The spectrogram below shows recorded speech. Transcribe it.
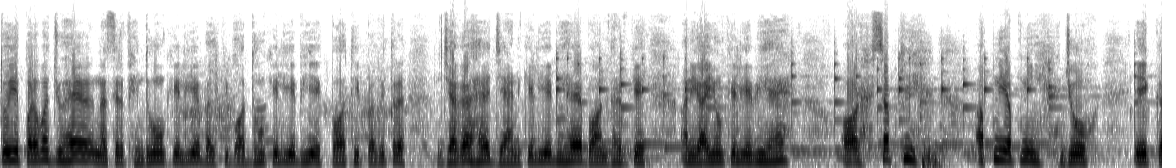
तो ये पर्वत जो है न सिर्फ़ हिंदुओं के लिए, बल्कि बौद्धों के लिए भी एक बहुत ही पवित्र जगह है, जैन के लिए भी है, बौद्ध धर्म के अनुयायियों के लिए भी है। और सबकी अपनी अपनी जो एक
